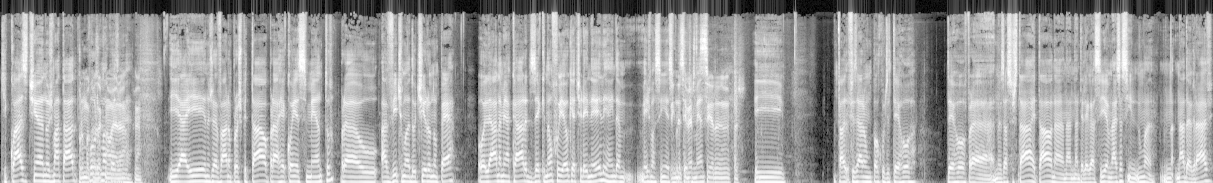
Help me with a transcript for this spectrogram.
que quase tinha nos matado por uma por coisa uma que não coisa, era. Né? É. E aí nos levaram para o hospital para reconhecimento, para a vítima do tiro no pé olhar na minha cara, dizer que não fui eu que atirei nele, ainda mesmo assim esse ainda procedimento. Ser, eh, pois. E fizeram um pouco de terror, terror para nos assustar e tal na, na, na, delegacia, mas assim, numa, nada grave.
